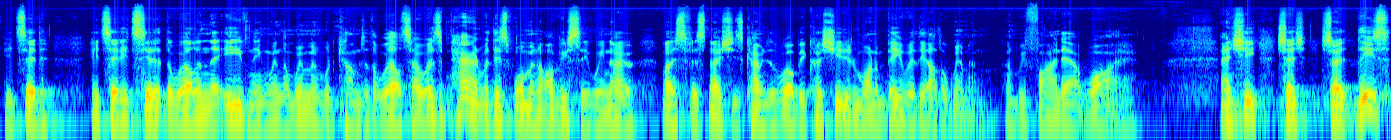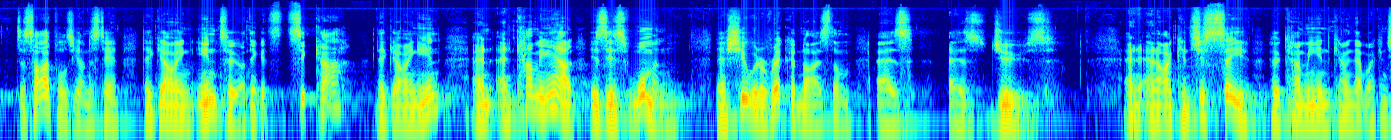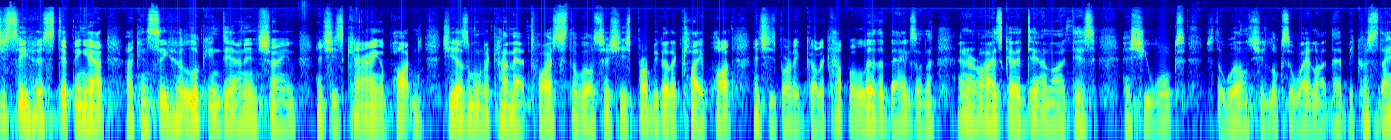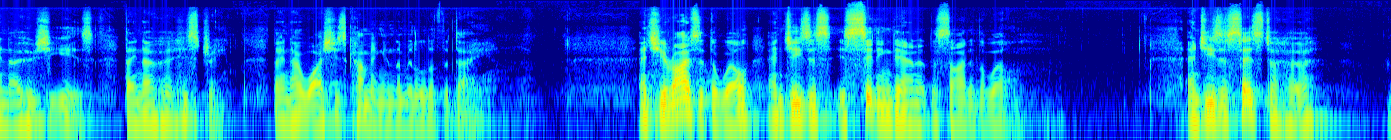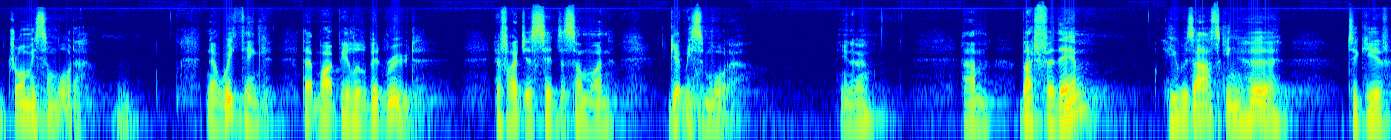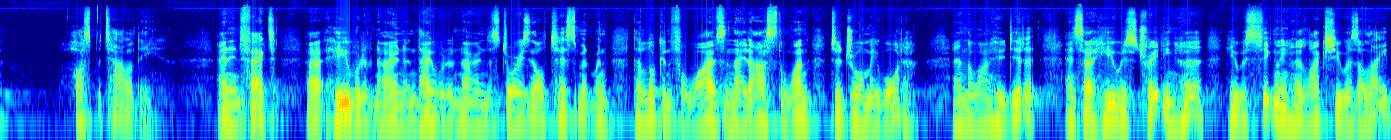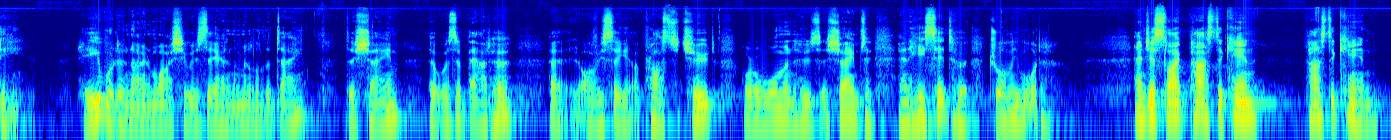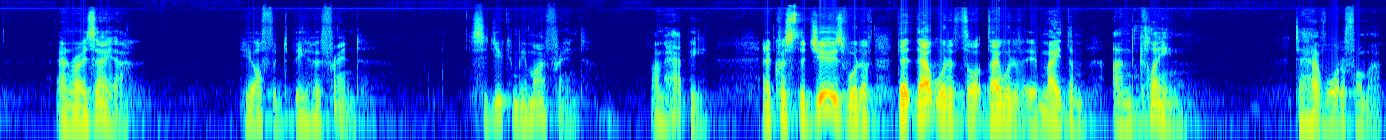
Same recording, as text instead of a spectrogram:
He'd said, he'd said he'd sit at the well in the evening when the women would come to the well. So it was apparent with this woman, obviously, we know, most of us know she's coming to the well because she didn't want to be with the other women and we find out why. And she says, so these disciples, you understand, they're going into, I think it's Sychar, they're going in, and, and coming out is this woman. Now, she would have recognized them as, as Jews. And, and I can just see her coming in, coming that way. I can just see her stepping out. I can see her looking down in shame. And she's carrying a pot, and she doesn't want to come out twice to the well, so she's probably got a clay pot, and she's probably got a couple of leather bags on her. And her eyes go down like this as she walks to the well, and she looks away like that because they know who she is. They know her history. They know why she's coming in the middle of the day. And she arrives at the well, and Jesus is sitting down at the side of the well. And Jesus says to her, Draw me some water. Now, we think that might be a little bit rude if I just said to someone, Get me some water, you know? Um, but for them, he was asking her to give hospitality. And in fact, uh, he would have known, and they would have known the stories in the Old Testament when they're looking for wives and they'd ask the one to draw me water and the one who did it. And so he was treating her, he was signaling her like she was a lady. He would have known why she was there in the middle of the day, the shame that was about her. Uh, obviously, a prostitute or a woman who's ashamed to. And he said to her, Draw me water. And just like Pastor Ken, Pastor Ken and Rosea, he offered to be her friend. He said, You can be my friend. I'm happy. And of course, the Jews would have, that, that would have thought, they would have it made them unclean to have water from her.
